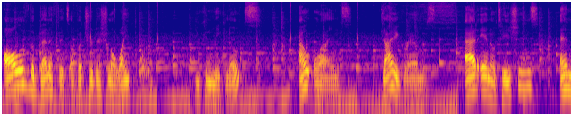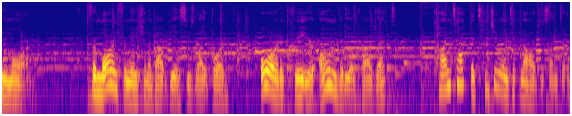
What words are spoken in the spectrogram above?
all of the benefits of a traditional whiteboard. You can make notes, outlines, diagrams, add annotations, and more. For more information about BSU's Lightboard, or to create your own video project, contact the Teaching and Technology Center.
